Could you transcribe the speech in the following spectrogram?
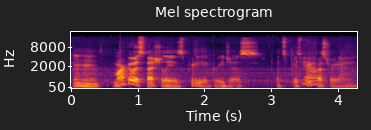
hmm Marco especially is pretty egregious. It's it's pretty Yeah. frustrating.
